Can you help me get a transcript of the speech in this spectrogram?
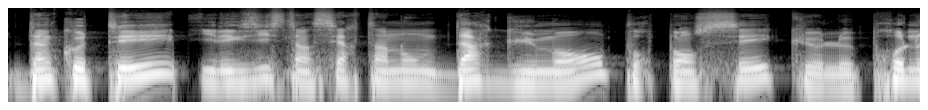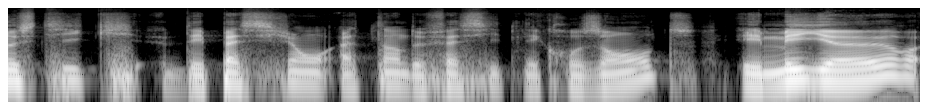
D'un côté, il existe un certain nombre d'arguments pour penser que le pronostic des patients atteints de fasciite nécrosante est meilleur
